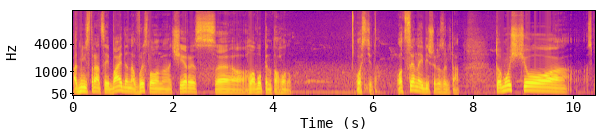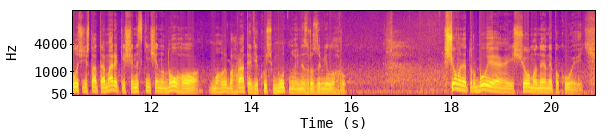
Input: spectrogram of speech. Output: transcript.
адміністрації Байдена, висловлена через е, главу Пентагону Остіна. Оце найбільший результат. Тому що Сполучені Штати Америки ще нескінченно довго могли б грати в якусь мутну і незрозумілу гру. Що мене турбує і що мене непокоїть?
